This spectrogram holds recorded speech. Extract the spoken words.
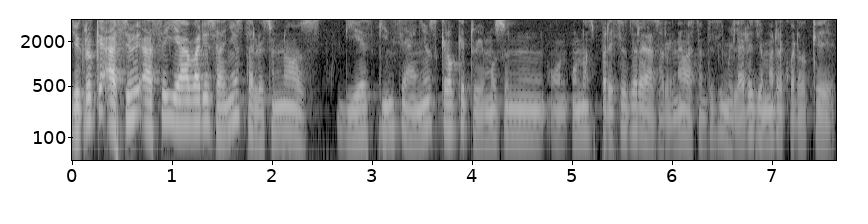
Yo creo que hace, hace ya varios años, tal vez unos 10, 15 años, creo que tuvimos un- un- unos precios de la gasolina bastante similares. Yo me recuerdo que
